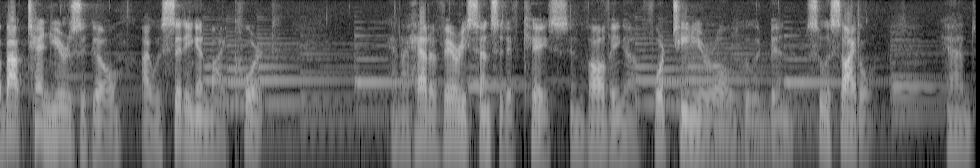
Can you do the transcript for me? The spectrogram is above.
About 10 years ago, I was sitting in my court and I had a very sensitive case involving a 14 year old who had been suicidal, and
